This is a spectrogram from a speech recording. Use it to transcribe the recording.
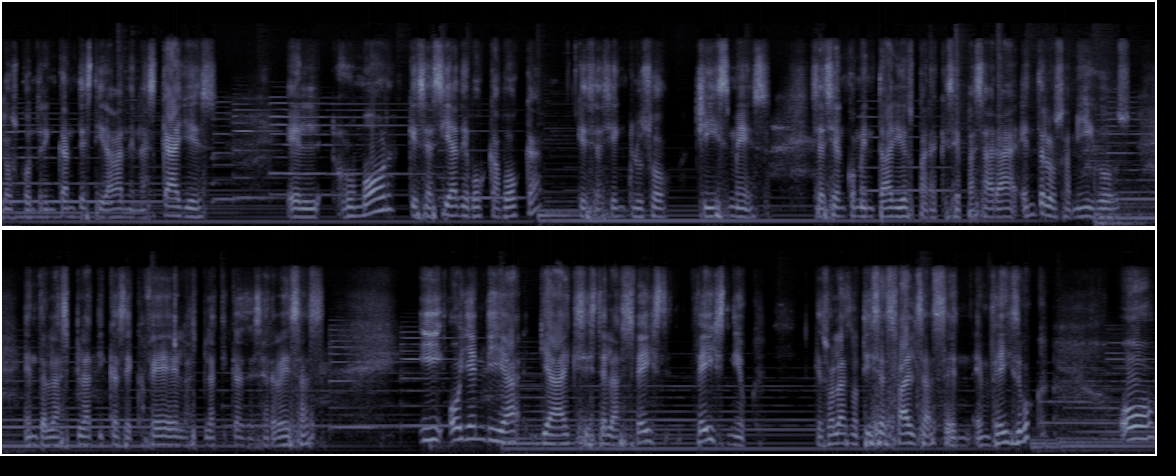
los contrincantes tiraban en las calles, el rumor que se hacía de boca a boca, que se hacía incluso chismes, se hacían comentarios para que se pasara entre los amigos, entre las pláticas de café, las pláticas de cervezas. Y hoy en día ya existen las face, news, que son las noticias falsas en Facebook, o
